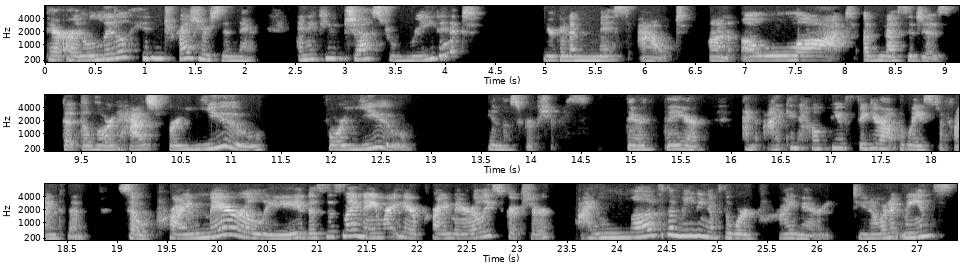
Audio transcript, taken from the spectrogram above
There are little hidden treasures in there. And if you just read it, you're going to miss out on a lot of messages that the Lord has for you, for you in the scriptures. They're there, and I can help you figure out the ways to find them. So, primarily, this is my name right here, primarily scripture. I love the meaning of the word primary. Do you know what it means?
